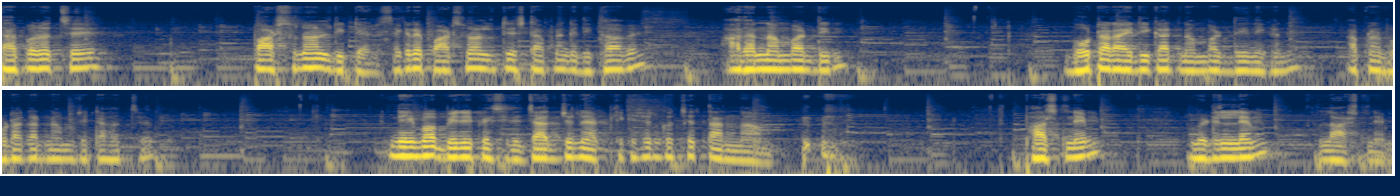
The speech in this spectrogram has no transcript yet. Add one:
তারপর হচ্ছে পার্সোনাল ডিটেলস এখানে পার্সোনাল ডিটেলসটা আপনাকে দিতে হবে। আধার নাম্বার দিন। ভোটার আইডি কার্ড নাম্বার দিন এখানে। আপনার ভোটার কার্ড নাম যেটা হচ্ছে। নেম অফ বেনিফিসিয়ারি যার জন্য অ্যাপ্লিকেশন করছে তার নাম। First name, middle name, last name.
